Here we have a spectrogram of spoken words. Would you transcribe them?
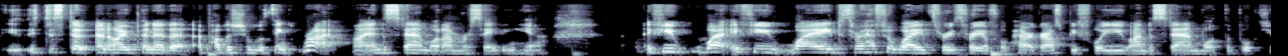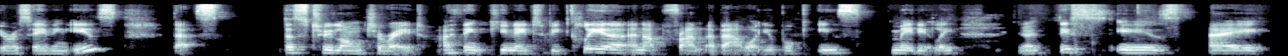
it's just a, an opener that a publisher will think right i understand what i'm receiving here if you if you wade through have to wade through three or four paragraphs before you understand what the book you're receiving is that's that's too long to read i think you need to be clear and upfront about what your book is immediately you know this is a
